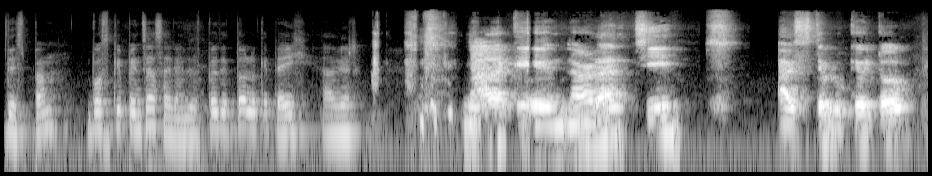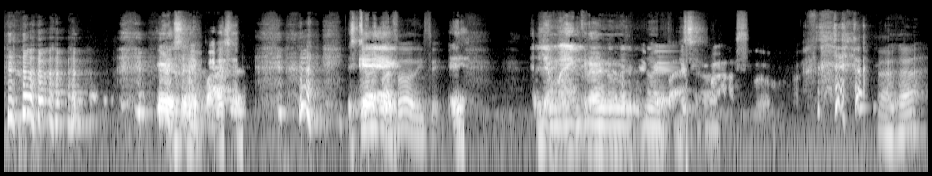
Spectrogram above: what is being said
de spam, ¿Vos qué pensás, Adrián, después de todo lo que te dije? A ver. Nada, que la verdad sí, a veces te bloqueo y todo, pero se me pasa. Es ¿Qué me que pasó? Dice. el de Minecraft no me, no me pasa. Ajá.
